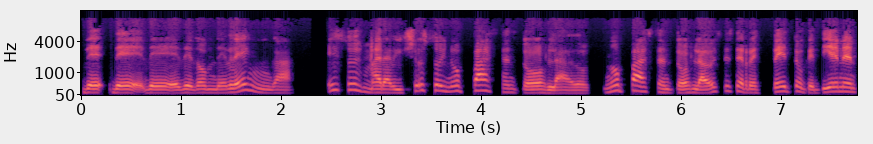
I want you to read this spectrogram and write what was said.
de, de, de, de donde venga. Eso es maravilloso y no pasa en todos lados, no pasa en todos lados. Es ese respeto que tienen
